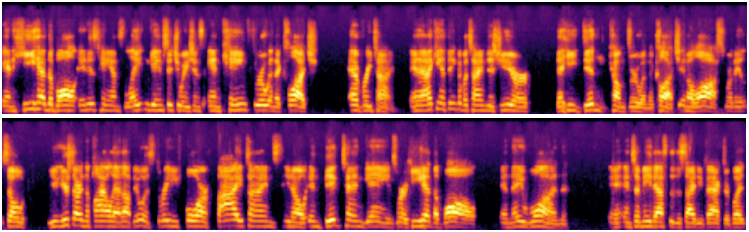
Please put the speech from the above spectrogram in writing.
and he had the ball in his hands late in game situations and came through in the clutch every time. And I can't think of a time this year that he didn't come through in the clutch in a loss where they so you're starting to pile that up. It was three, four, five times, you know, in Big Ten games where he had the ball and they won. And, and to me, that's the deciding factor. But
